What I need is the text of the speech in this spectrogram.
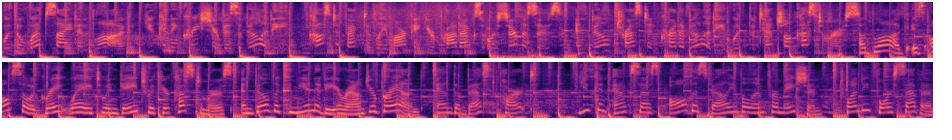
With a website and blog, you can increase your visibility, cost effectively market your products or services, and build trust and credibility with potential customers. A blog is also a great way to engage with your customers and build a community around your brand. And the best part? You can access all this valuable information 24 7.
